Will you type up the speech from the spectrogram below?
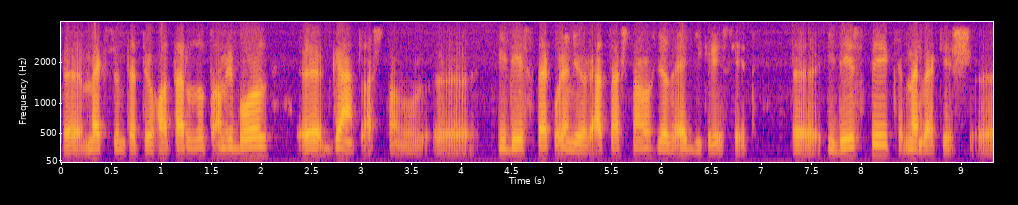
ö, megszüntető határozat, amiből ö, gátlástanul ö, idéztek, olyan gátlástanul, hogy az egyik részét ö, idézték, nevek és ö,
